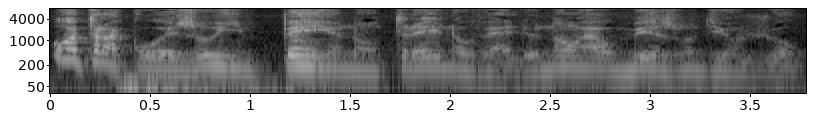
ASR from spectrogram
Outra coisa, o empenho no treino, velho, não é o mesmo de um jogo.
